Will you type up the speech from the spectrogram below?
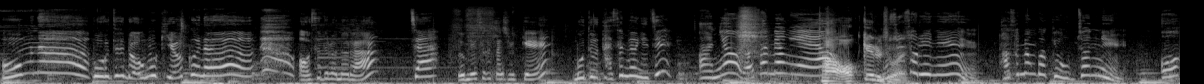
어머나 모두 너무 귀엽구나 어서 들어놓으라 자 음료수 갖다 줄게 모두 다섯 명이지? 아니요, 여섯 명이에요. 다 어깨를 무슨 좋아해. 소리니 다섯 명밖에 없잖니 어?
